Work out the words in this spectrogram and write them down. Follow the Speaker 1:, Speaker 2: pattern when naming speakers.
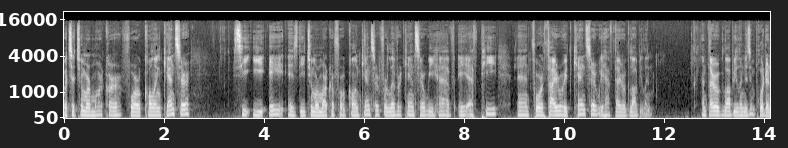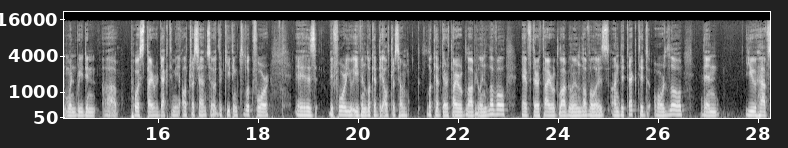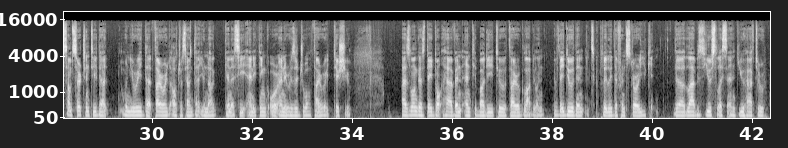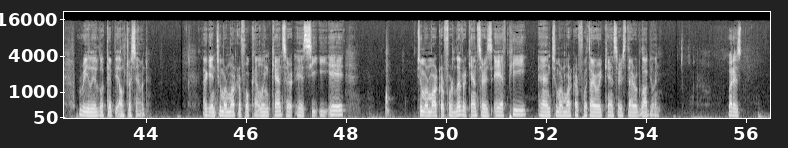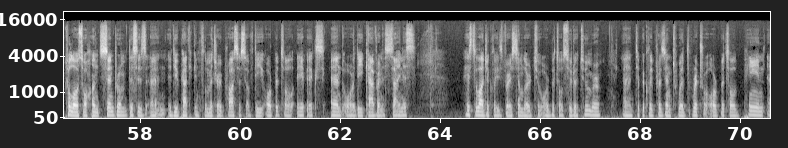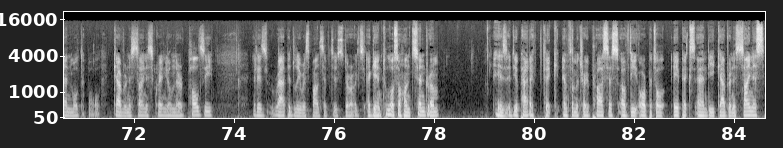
Speaker 1: What's a tumor marker for colon cancer? CEA is the tumor marker for colon cancer. For liver cancer, we have AFP. And for thyroid cancer, we have thyroglobulin. And thyroglobulin is important when reading uh, post thyroidectomy ultrasound. So the key thing to look for is before you even look at the ultrasound, look at their thyroglobulin level. If their thyroglobulin level is undetected or low, then you have some certainty that when you read that thyroid ultrasound that you're not going to see anything or any residual thyroid tissue. As long as they don't have an antibody to thyroglobulin. If they do then it's a completely different story. You can the lab is useless and you have to really look at the ultrasound. Again tumor marker for colon cancer is CEA tumor marker for liver cancer is AFP and tumor marker for thyroid cancer is thyroglobulin. What is Tolosa-Hunt syndrome. This is an idiopathic inflammatory process of the orbital apex and or the cavernous sinus. Histologically, it's very similar to orbital pseudotumor and typically present with retroorbital pain and multiple cavernous sinus cranial nerve palsy. It is rapidly responsive to steroids. Again, Tolosa-Hunt syndrome is idiopathic inflammatory process of the orbital apex and the cavernous sinus.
